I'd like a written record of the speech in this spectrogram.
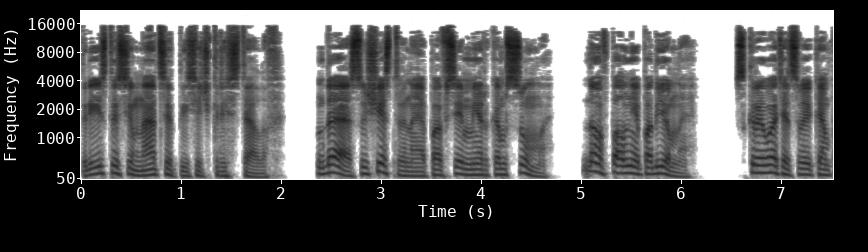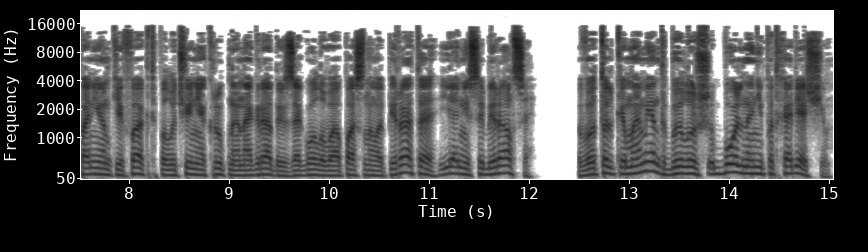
317 тысяч кристаллов. Да, существенная по всем меркам сумма, но вполне подъемная. Скрывать от своей компаньонки факт получения крупной награды за голову опасного пирата я не собирался. Вот только момент был уж больно неподходящим.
